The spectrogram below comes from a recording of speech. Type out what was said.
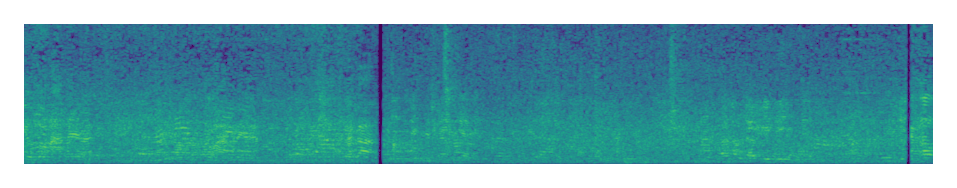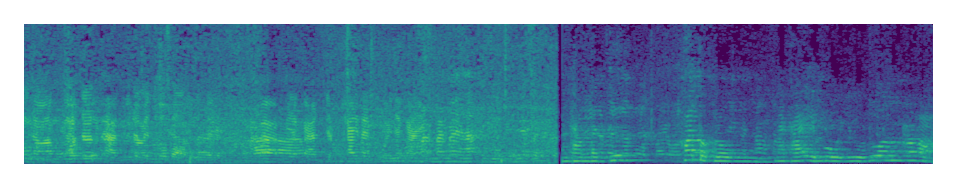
ยู่ตรงหลังเลยนะตรงหลังเลยนะแล้วก็ ห้องน้ำเขาเดินผ่านมันจะเป็นตัวบอกเลยว่ามีอาการเจ็บไข้ได้ป่วยยังไงไม่ไม่ฮะทำบันทึกข้อตกลงนะคะ MOU ร่วมระหว่าง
